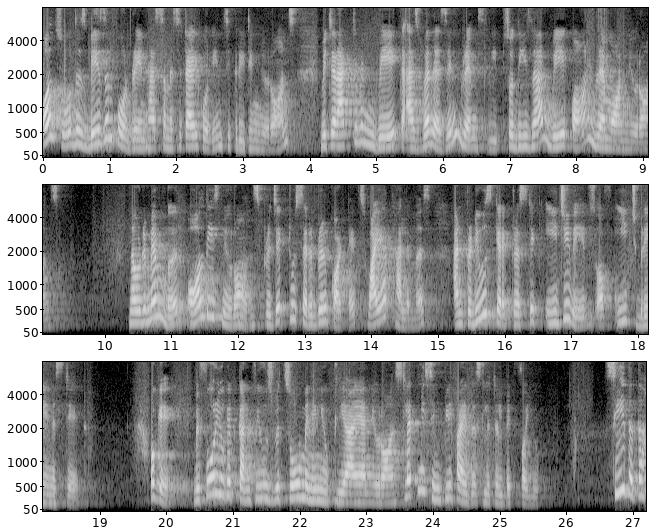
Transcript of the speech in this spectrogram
Also this basal forebrain has some acetylcholine secreting neurons which are active in wake as well as in REM sleep. So these are wake on REM on neurons. Now remember all these neurons project to cerebral cortex via thalamus and produce characteristic EEG waves of each brain state. Okay, before you get confused with so many nuclei and neurons, let me simplify this little bit for you. See that the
